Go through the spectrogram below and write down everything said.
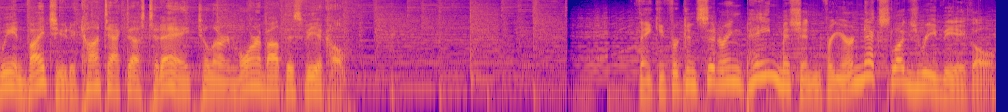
We invite you to contact us today to learn more about this vehicle. Thank you for considering Payne Mission for your next luxury vehicle.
